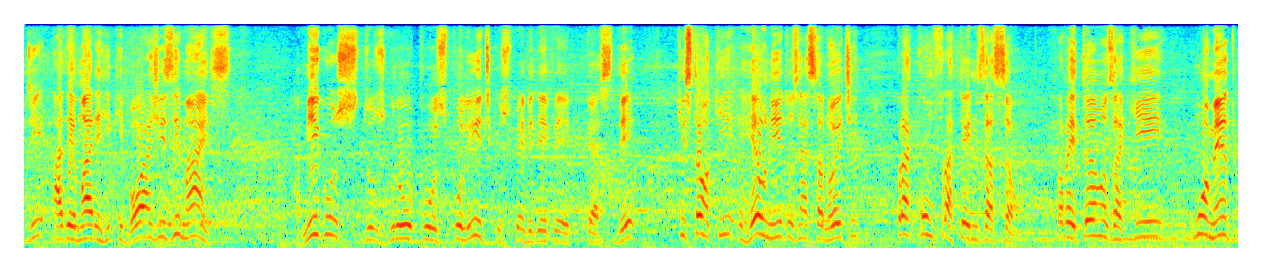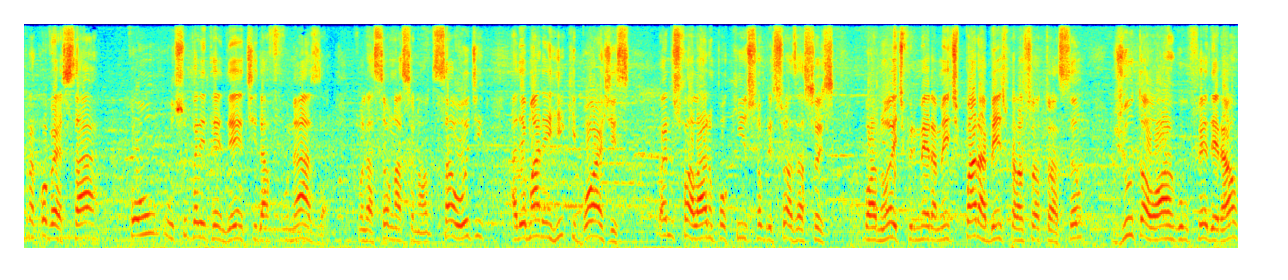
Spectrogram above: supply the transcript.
de Ademar Henrique Borges e mais amigos dos grupos políticos PMDB e PSD que estão aqui reunidos nessa noite para confraternização. Aproveitamos aqui um momento para conversar com o superintendente da FUNASA, Fundação Nacional de Saúde, Ademar Henrique Borges, vai nos falar um pouquinho sobre suas ações. Boa noite, primeiramente, parabéns pela sua atuação junto ao órgão federal.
